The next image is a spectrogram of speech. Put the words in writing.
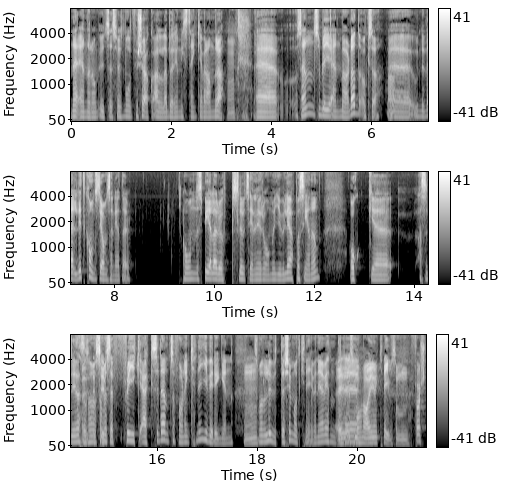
när en av dem utsätts för ett mordförsök och alla börjar misstänka varandra. Mm. Eh, och sen så blir ju en mördad också, Ja. eh, under väldigt konstiga omständigheter. Hon spelar upp slutscenen i Romeo och Julia på scenen. Och eh, alltså det är nästan som, Eh, som en typ- sån här freak accident så får hon en kniv i ryggen. Mm. Så man lutar sig mot kniven. Jag vet inte. Eh, Det... Som hon har ju en kniv som först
